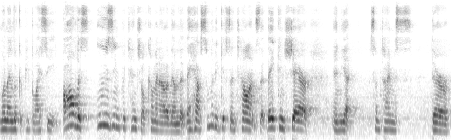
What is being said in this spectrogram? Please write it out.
when I look at people, I see all this oozing potential coming out of them, that they have so many gifts and talents that they can share, and yet sometimes they're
